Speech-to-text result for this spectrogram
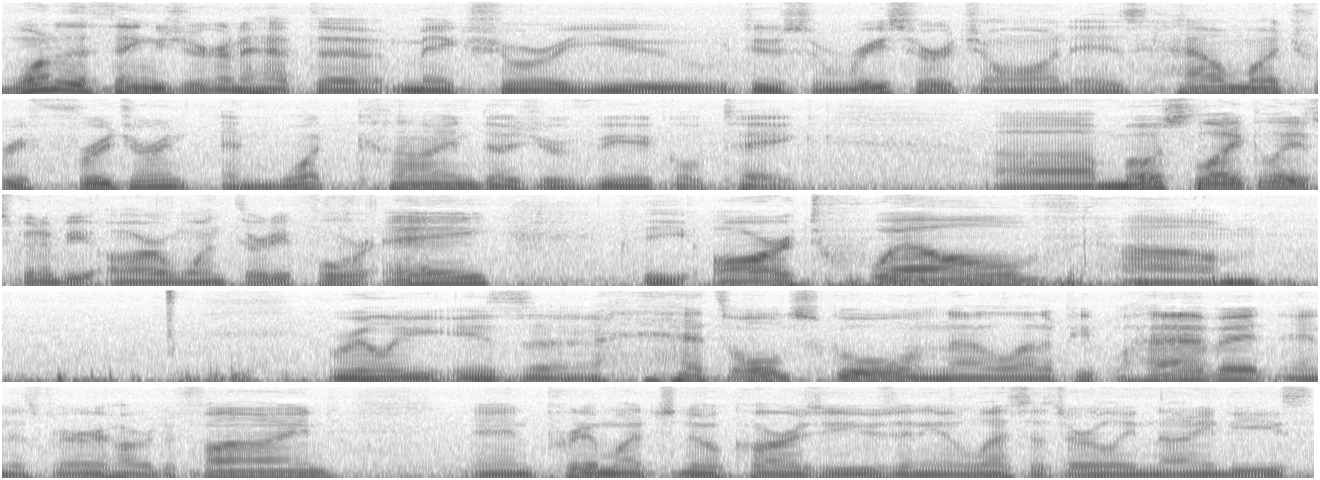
one of the things you're going to have to make sure you do some research on is how much refrigerant and what kind does your vehicle take. Uh, most likely it's going to be R134A. The R12 um, really is uh, it's old school and not a lot of people have it and it's very hard to find and pretty much no cars are using it unless it's early 90s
